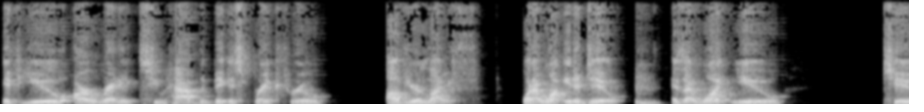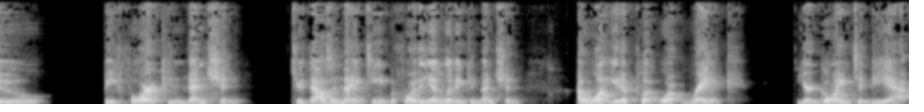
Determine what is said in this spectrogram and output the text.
if you are ready to have the biggest breakthrough of your life, what I want you to do is I want you to, before convention 2019, before the Young Living Convention, I want you to put what rank you're going to be at.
